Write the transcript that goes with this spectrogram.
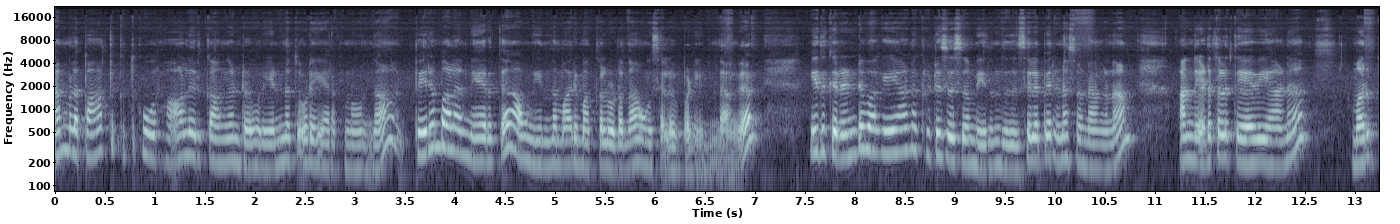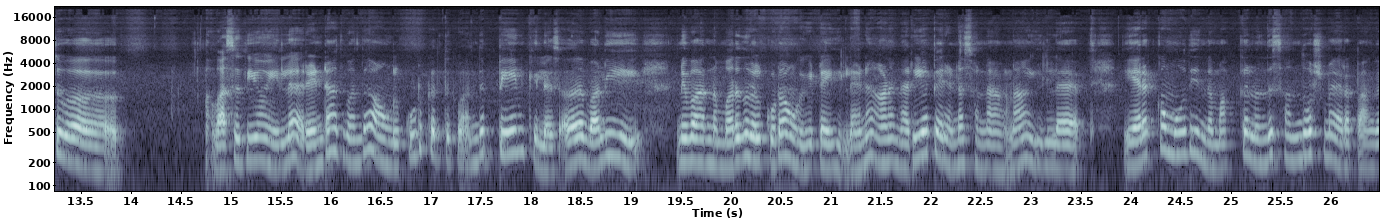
நம்மளை பார்த்துக்கிறதுக்கு ஒரு ஆள் இருக்காங்கன்ற ஒரு எண்ணத்தோடு இறக்கணும் தான் பெரும்பாலான நேரத்தை அவங்க இந்த மாதிரி மக்களோட தான் அவங்க செலவு பண்ணியிருந்தாங்க. இதுக்கு ரெண்டு வகையான கிரிட்டிசிசம் இருந்தது. சில பேர் என்ன சொன்னாங்கன்னா அந்த இடத்துல தேவையான மருத்துவ வசதியும் இல்லை. ரெண்டாவது வந்து அவங்களுக்கு கொடுக்கறதுக்கு வந்து பெயின் கில்லர்ஸ் அதாவது வலி நிவாரண மருந்துகள் கூட அவங்கக்கிட்ட இல்லைன்னு. ஆனால் நிறைய பேர் என்ன சொன்னாங்கன்னா இல்லை இறக்கும் போது இந்த மக்கள் வந்து சந்தோஷமாக இறப்பாங்க.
